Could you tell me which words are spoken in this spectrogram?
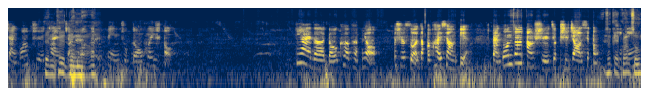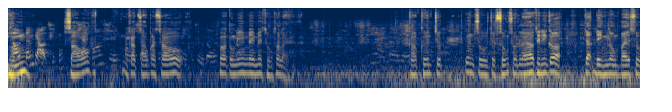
闪光时เป็น 看 พืช 闪 เมืองห 光 นาว 灯，并主动挥手。亲爱的游客朋友，这是索道快相点，闪光灯亮时就是照相， สังเกต 请 ความ 您 สูงของ 调整表情。 เสานะครับเสากระเช้าก็ตรงนี้ไม่ไม่สูงเท่าไหร่ ครับคืนจุดขึ้นสู่จุดสูงสุดแล้ว ทีนี้ก็จะดิ่งลงไปสู่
